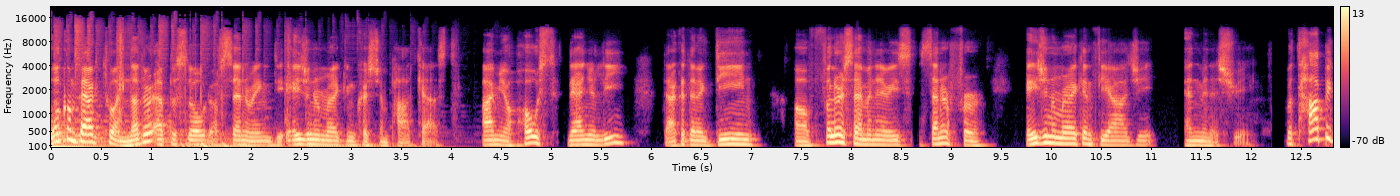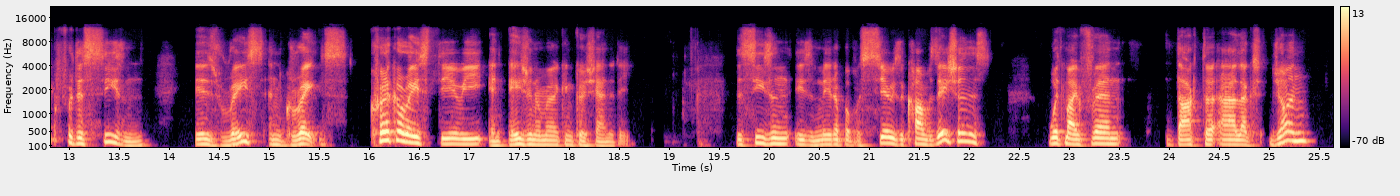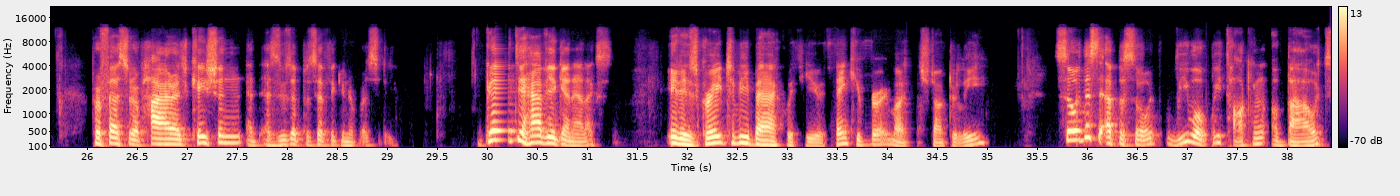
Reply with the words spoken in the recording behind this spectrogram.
Welcome back to another episode of Centering the Asian American Christian Podcast. I'm your host, Daniel Lee, the Academic Dean of Fuller Seminary's Center for Asian American Theology and Ministry. The topic for this season is Race and Grace, Critical Race Theory in Asian American Christianity. This season is made up of a series of conversations with my friend, Dr. Alex Jun, professor of higher education at Azusa Pacific University. Good to have you again, Alex. It is great to be back with you. Thank you very much, Dr. Lee. So, this episode, we will be talking about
